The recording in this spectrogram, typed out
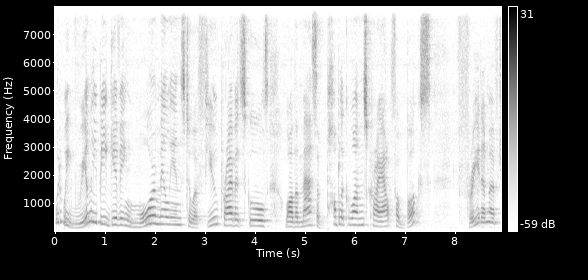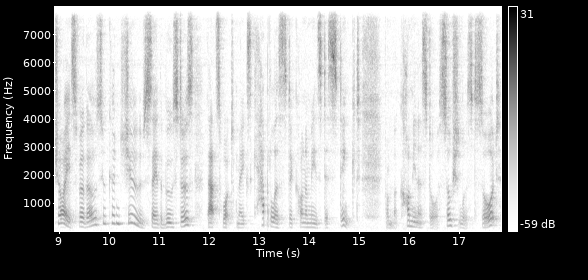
would we really be giving more millions to a few private schools while the mass of public ones cry out for books? Freedom of choice for those who can choose, say the boosters. That's what makes capitalist economies distinct from the communist or socialist sort,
